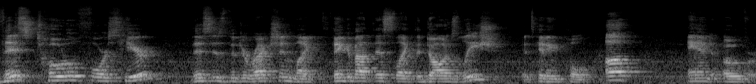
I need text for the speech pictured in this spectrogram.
this total force here. This is the direction, like, think about this like the dog's leash. It's getting pulled up and over.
